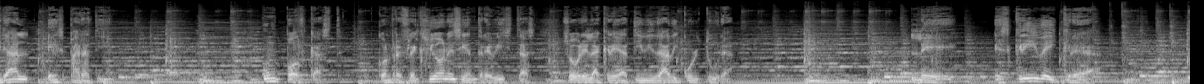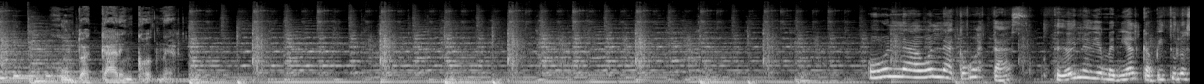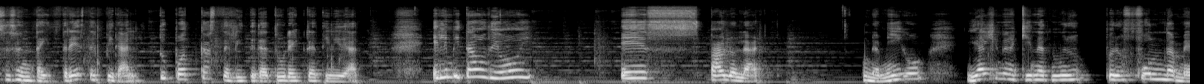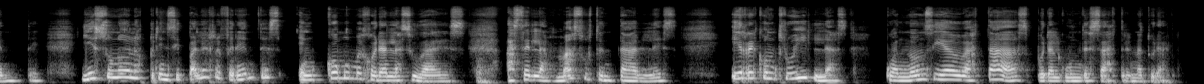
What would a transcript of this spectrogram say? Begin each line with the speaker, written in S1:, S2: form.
S1: Espiral es para ti. Un podcast con reflexiones y entrevistas sobre la creatividad y cultura. Lee, escribe y crea. Junto a Karen Kodner.
S2: Hola, hola, ¿cómo estás? Te doy la bienvenida al capítulo 63 de Espiral, tu podcast de literatura y creatividad. El invitado de hoy es Pablo Lart, un amigo y alguien a quien admiro profundamente. Y es uno de los principales referentes en cómo mejorar las ciudades, hacerlas más sustentables y reconstruirlas cuando han sido devastadas por algún desastre natural.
